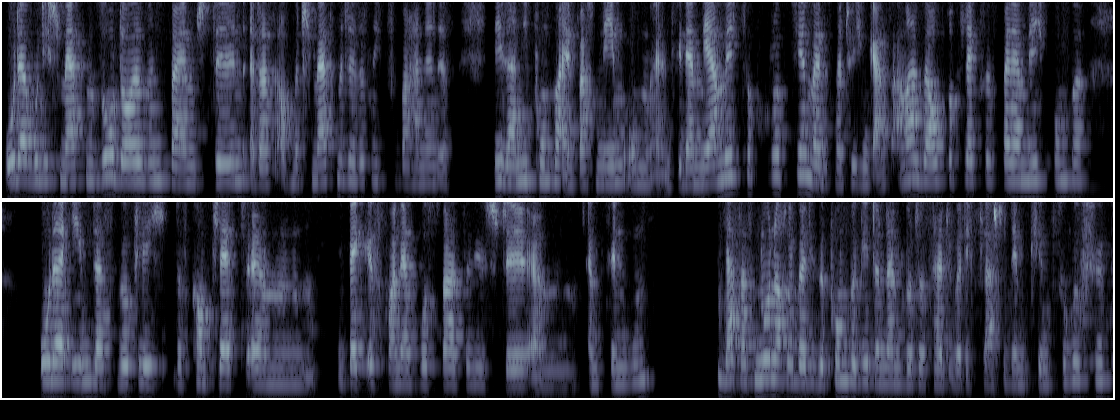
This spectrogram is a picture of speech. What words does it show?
Oder wo die Schmerzen so doll sind beim Stillen, dass auch mit Schmerzmitteln das nicht zu behandeln ist, die dann die Pumpe einfach nehmen, um entweder mehr Milch zu produzieren, weil das natürlich ein ganz anderer Saugreflex ist bei der Milchpumpe, oder eben, dass wirklich das komplett ähm, weg ist von der Brustwarze, dieses Stillempfinden. Ähm, dass das nur noch über diese Pumpe geht und dann wird es halt über die Flasche dem Kind zugefügt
